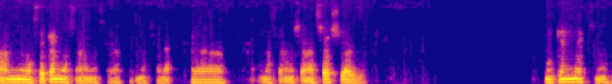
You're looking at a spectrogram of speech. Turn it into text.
uh, menyelesaikan masalah-masalah masalah uh, masalah-masalah sosial. Mungkin next, mas.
